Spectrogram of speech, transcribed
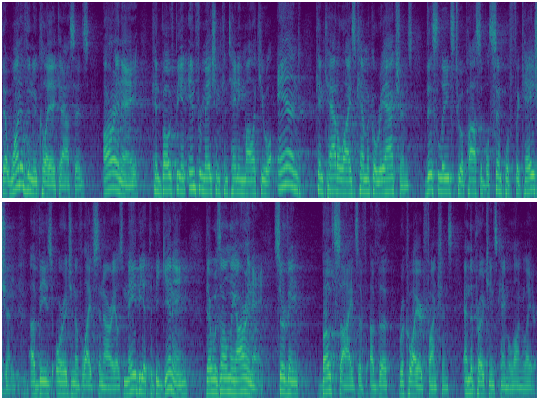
that one of the nucleic acids, RNA, can both be an information containing molecule and can catalyze chemical reactions, this leads to a possible simplification of these origin of life scenarios. Maybe at the beginning, there was only RNA serving both sides of, of the required functions, and the proteins came along later.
